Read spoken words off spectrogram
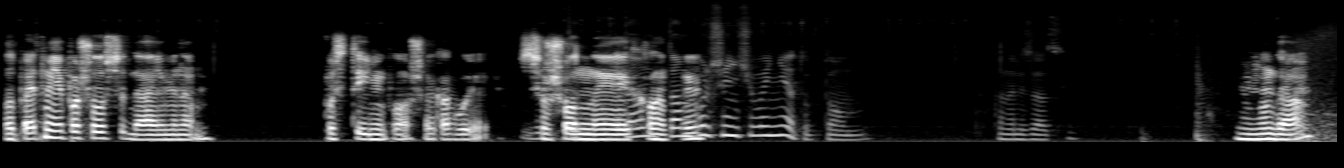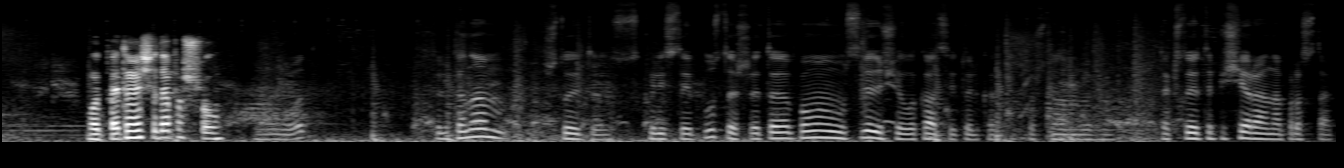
Вот поэтому я пошел сюда именно. Пустыню, потому что как бы сушеные там, холмы. там больше ничего нету в том. В канализации. Ну да. Вот поэтому я сюда пошел. Ну вот. Только нам, что это, скалистая пустошь, это, по-моему, в следующей локации только то, что нам нужно. Так что эта пещера, она просто так.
